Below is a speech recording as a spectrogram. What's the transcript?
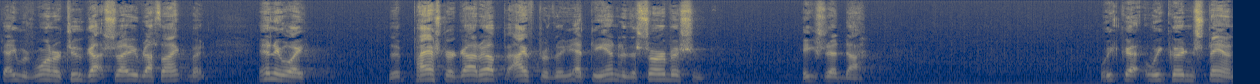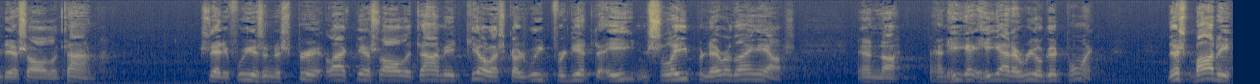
They was one or two got saved, I think. But anyway, the pastor got up after the at the end of the service and he said, uh, "We got, we couldn't stand this all the time." He said, "If we was in the spirit like this all the time, he'd kill us because we'd forget to eat and sleep and everything else." And uh, and he he had a real good point. This body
